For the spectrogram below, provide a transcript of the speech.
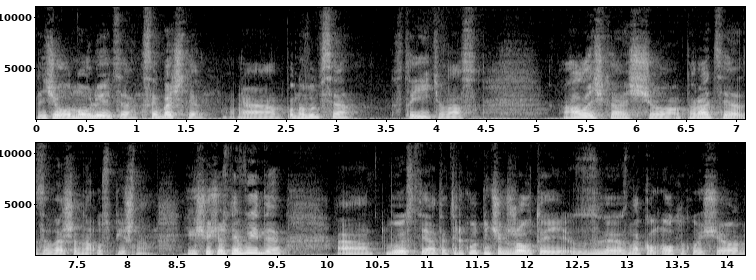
для чого оновлюється. Все, бачите, Е, оновився, стоїть у нас галочка, що операція завершена успішно. Якщо щось не вийде, буде стояти трикутничок жовтий з знаком оклику, що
